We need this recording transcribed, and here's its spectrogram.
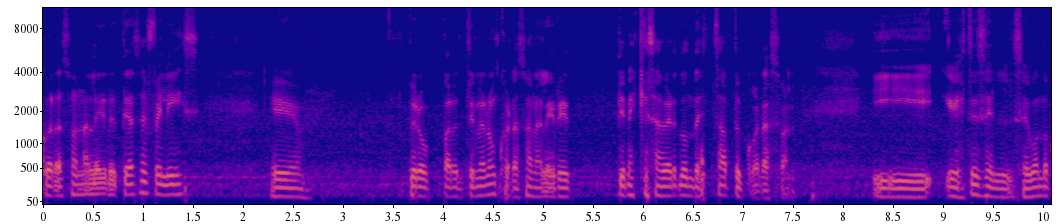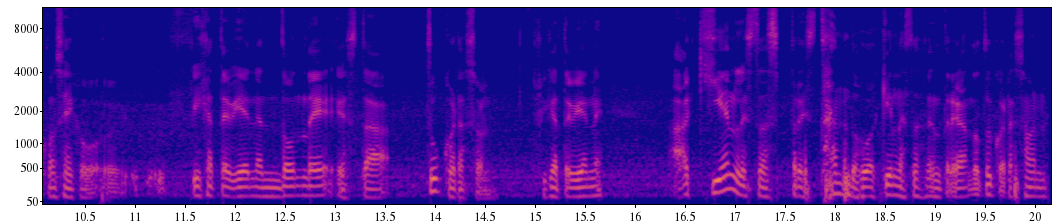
corazón alegre te hace feliz, eh, pero para tener un corazón alegre tienes que saber dónde está tu corazón. Y este es el segundo consejo. Fíjate bien en dónde está tu corazón. Fíjate bien a quién le estás prestando o a quién le estás entregando tu corazón.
